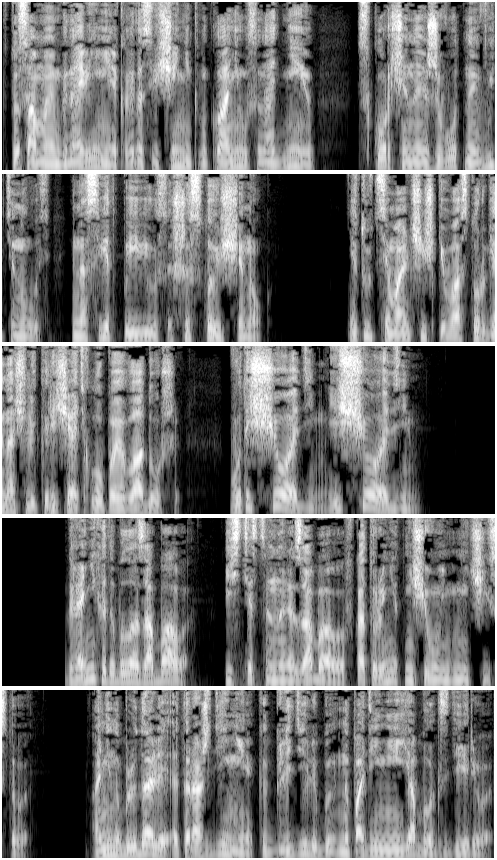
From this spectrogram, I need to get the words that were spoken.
В то самое мгновение, когда священник наклонился над нею, скорченное животное вытянулось, и на свет появился шестой щенок. И тут все мальчишки в восторге начали кричать, хлопая в ладоши. «Вот еще один! Еще один!» Для них это была забава, естественная забава, в которой нет ничего нечистого. Они наблюдали это рождение, как глядели бы на падение яблок с дерева.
